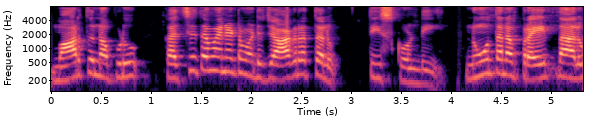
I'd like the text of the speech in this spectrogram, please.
మారుతున్నప్పుడు ఖచ్చితమైనటువంటి జాగ్రత్తలు తీసుకోండి. నూతన ప్రయత్నాలు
